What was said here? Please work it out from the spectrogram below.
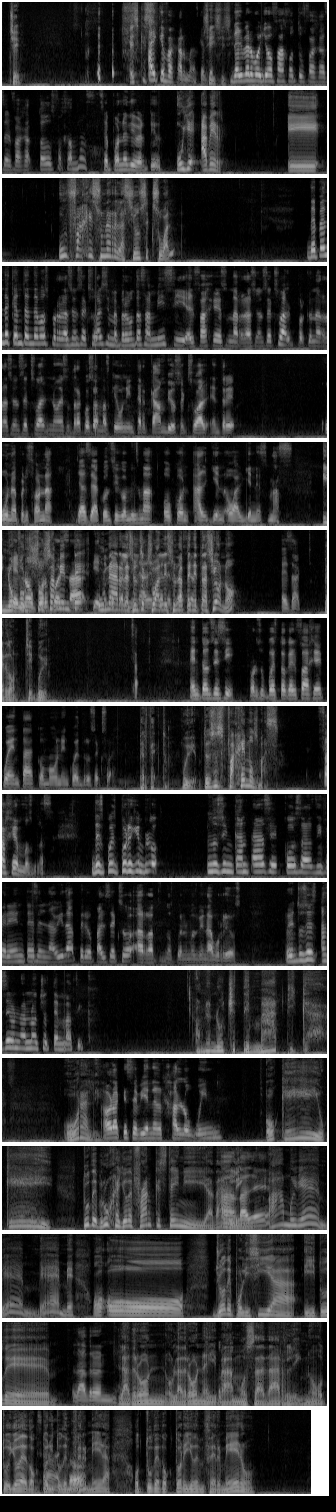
Sí. Es que Hay que fajar más. gente. Sí, sí, sí. Del verbo yo fajo, tú fajas, él faja, todos fajamos. Se pone divertido. Oye, a ver, eh, ¿un faje es una relación sexual? Depende qué entendemos por relación sexual. Si me preguntas a mí si el faje es una relación sexual, porque una relación sexual no es otra cosa más que un intercambio sexual entre una persona, ya sea consigo misma o con alguien o alguienes más. Y no forzosamente una relación sexual es una penetración. ¿no? Exacto, Perdón, sí, muy bien. exacto. Entonces sí, por supuesto que el faje cuenta como un encuentro sexual. Perfecto, muy bien. Entonces, fajemos más. fajemos más. Después, por ejemplo, nos encanta hacer cosas diferentes en la vida, pero para el sexo a ratos nos ponemos bien aburridos. Pero entonces, hacer una noche temática. A una noche temática. Órale. Ahora que se viene el Halloween, Ok, ok. Tú de bruja, yo de Frankenstein y a darle. Ándale. Ah, muy bien, bien, bien, bien. O, o yo de policía y tú de ladrón. ladrón o ladrona y vamos a darle, ¿no? O tú yo de doctor y tú de enfermera. O tú de doctor y yo de enfermero.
